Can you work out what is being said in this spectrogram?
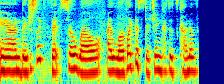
and they just like fit so well. I love like the stitching because it's kind of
